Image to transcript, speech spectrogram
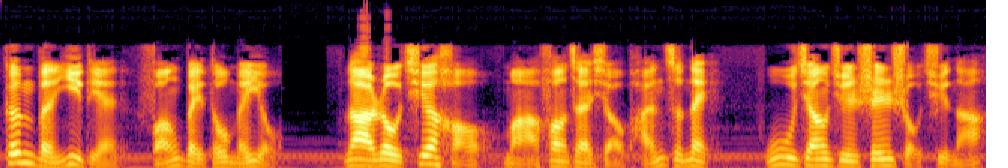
根本一点防备都没有。腊肉切好，码放在小盘子内。乌将军伸手去拿，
